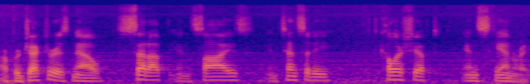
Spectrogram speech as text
Our projector is now set up in size, intensity, color shift, and scan rate.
